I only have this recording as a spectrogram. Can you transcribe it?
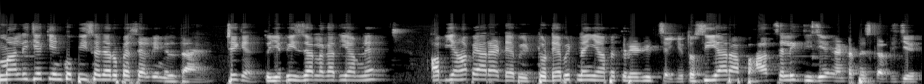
मान लीजिए कि इनको बीस हज़ार रुपए सैलरी मिलता है, ठीक है? तो ये बीस हज़ार लगा दिया हमने। अब यहाँ पे आ रहा है डेबिट तो डेबिट नहीं, यहाँ पे क्रेडिट चाहिए। तो सीआर आप हाथ से लिख दीजिए एंटर प्रेस कर दीजिए।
